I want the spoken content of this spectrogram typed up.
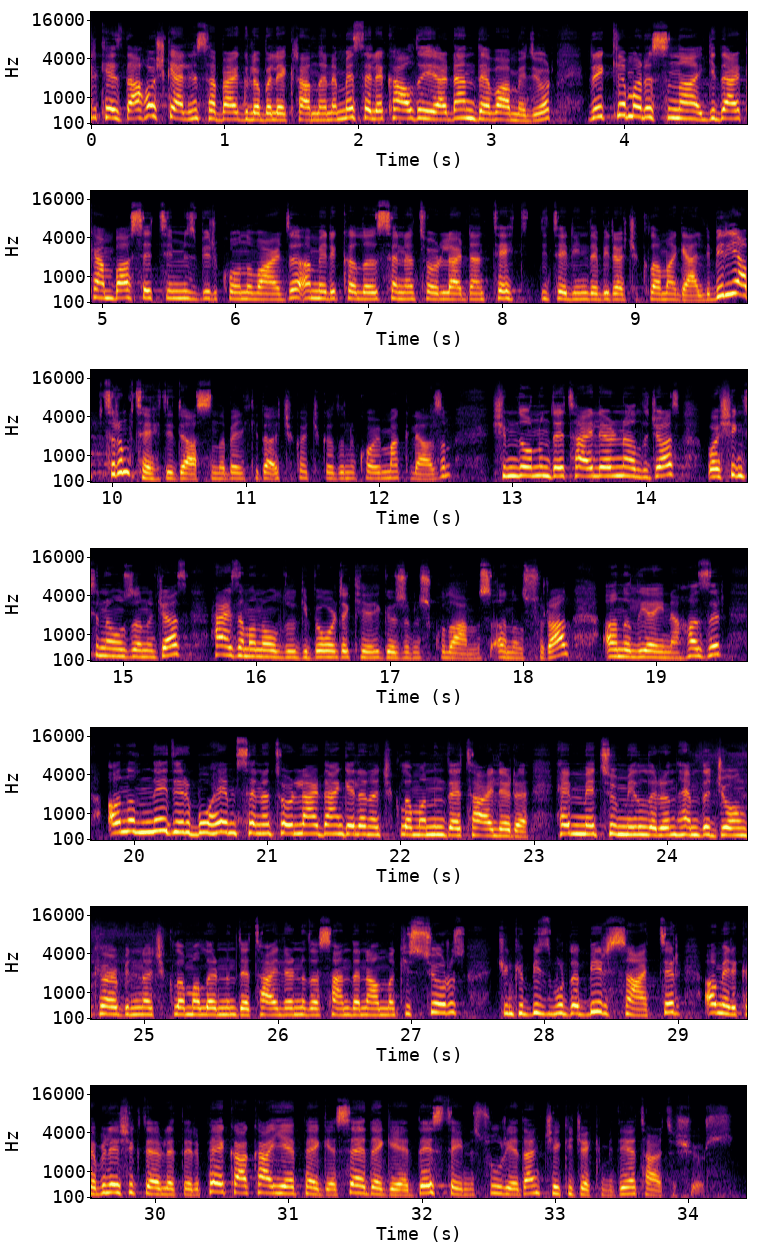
Bir kez daha hoş geldiniz Haber Global ekranlarına. Mesele kaldığı yerden devam ediyor. Reklam arasına giderken bahsettiğimiz bir konu vardı. Amerikalı senatörlerden tehdit niteliğinde bir açıklama geldi. Bir yaptırım tehdidi aslında belki de açık açık adını koymak lazım. Şimdi onun detaylarını alacağız. Washington'a uzanacağız. Her zaman olduğu gibi oradaki gözümüz kulağımız Anıl Sural. Anıl yayına hazır. Anıl nedir bu hem senatörlerden gelen açıklamanın detayları hem Matthew Miller'ın hem de John Kirby'nin açıklamalarının detaylarını da senden almak istiyoruz. Çünkü biz burada bir saattir Amerika Birleşik Devletleri PKK, YPG, SDG'ye desteğini Suriye'den çekecek mi diye tartışıyoruz.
